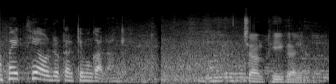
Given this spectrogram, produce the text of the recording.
ਆਪਾਂ ਇੱਥੇ ਆਰਡਰ ਕਰਕੇ ਮੰਗਾ ਲਾਂਗੇ। ਚੱਲ ਠੀਕ ਆ ਯਾਰ।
